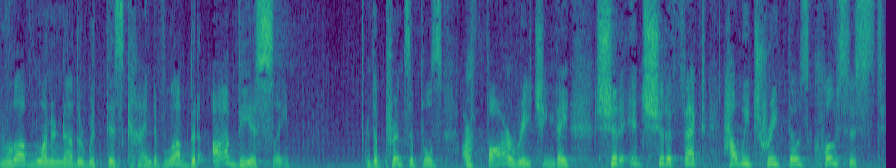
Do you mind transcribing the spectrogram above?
love one another with this kind of love. But obviously, the principles are far reaching. They should, it should affect how we treat those closest.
